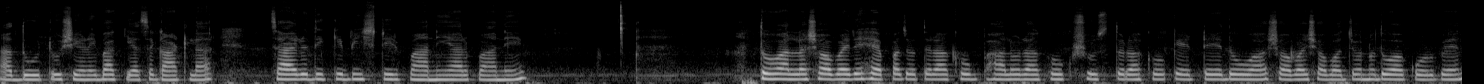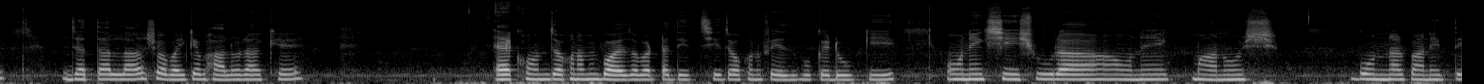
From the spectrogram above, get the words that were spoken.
আর দুটো সিঁড়ি বাকি আছে গাঁটলার। চারিদিকে বৃষ্টির পানি আর পানি। তো আল্লাহ সবাইরে হেফাজতে রাখুক, ভালো রাখুক, সুস্থ রাখুক, এটে দোয়া, সবাই সবার জন্য দোয়া করবেন। যাতে আল্লাহ সবাইকে ভালো রাখে। এখন যখন আমি বয়স ওভারটা দিচ্ছি, যখন ফেসবুকে ঢুকি, অনেক শিশুরা, অনেক মানুষ বন্যার পানিতে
